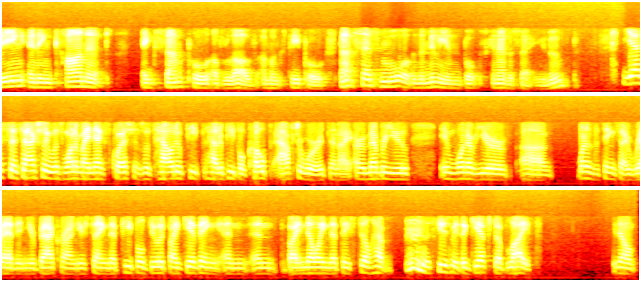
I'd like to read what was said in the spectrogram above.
being an incarnate example of love amongst people. That says more than a million books can ever say, you know? Yes, that actually was one of my next questions was how do people how do people cope afterwards? And I, I remember you in one of your uh, one of the things I read in your background, you're saying that people do it by giving and and by knowing that they still have excuse me the gift of life, you know,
